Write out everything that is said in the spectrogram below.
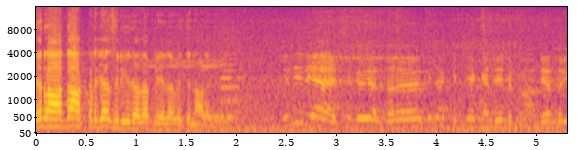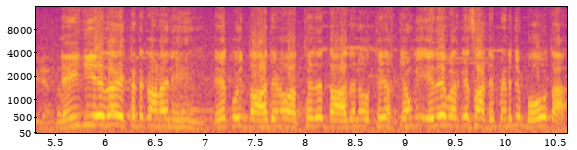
ਇਹ ਰਾਤ ਦਾ ਆਕੜ ਗਿਆ ਸਰੀਰ ਇਹਦਾ ਪੇ ਦਾ ਵਿੱਚ ਨਾਲੇ ਦੇ ਵਿੱਚ। ਇਹਦੀ ਰਿਹਾਇਸ਼ ਕੋਈ ਅੰਦਰ ਕਿ ਜਾਂ ਕਿੱਥੇ ਕਹਿੰਦੇ ਦੁਕਾਨ ਦੇ ਅੰਦਰ ਹੀ ਰਹਿੰਦਾ? ਨਹੀਂ ਜੀ ਇਹਦਾ ਇੱਕ ਟਿਕਾਣਾ ਨਹੀਂ ਇਹ ਕੋਈ 10 ਦਿਨ ਉੱਥੇ ਤੇ 10 ਦਿਨ ਉੱਥੇ ਕਿਉਂਕਿ ਇਹਦੇ ਵਰਗੇ ਸਾਡੇ ਪਿੰਡ 'ਚ ਬਹੁਤ ਆ।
